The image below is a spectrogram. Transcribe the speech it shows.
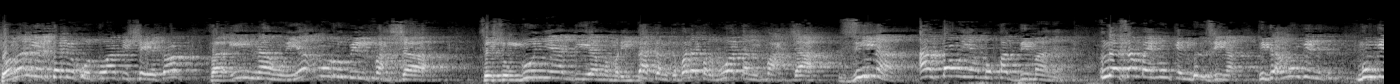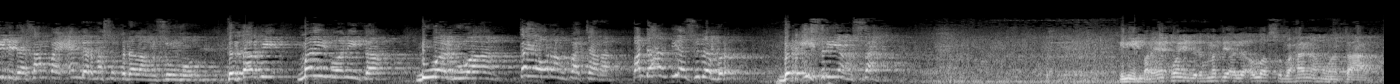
Wa man yattabi' khutuwati syaitan fa innahu ya'muru bil fahsya. Sesungguhnya dia memerintahkan kepada perbuatan fahsya, zina atau yang mukaddimahnya. Enggak sampai mungkin berzina, tidak mungkin mungkin tidak sampai ember masuk ke dalam sumur, tetapi main wanita dua-duaan kayak orang pacaran padahal dia sudah ber, beristri yang sah ini para ikhwan yang dirahmati oleh Allah Subhanahu wa taala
